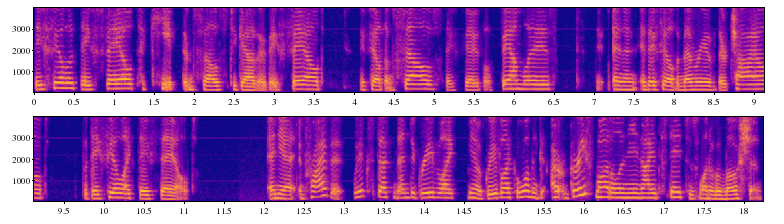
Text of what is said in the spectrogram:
They feel that they failed to keep themselves together. They failed they fail themselves, they fail their families, and they fail the memory of their child, but they feel like they failed. And yet, in private, we expect men to grieve like you know grieve like a woman. Our grief model in the United States is one of emotion,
